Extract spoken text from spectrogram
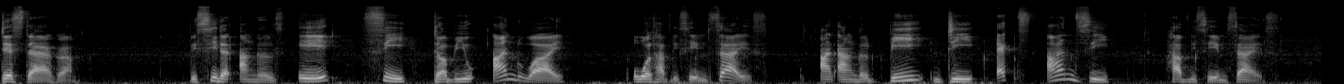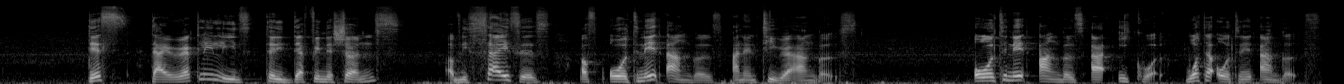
this diagram. We see that angles A, C, W, and Y all have the same size and angle B, D, X and Z have the same size. This directly leads to the definitions of the sizes of alternate angles and interior angles. Alternate angles are equal. What are alternate angles?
